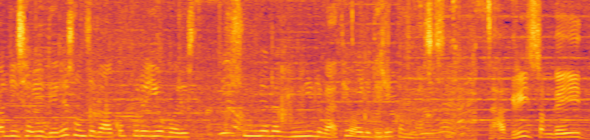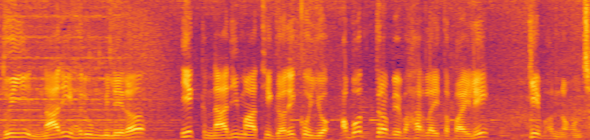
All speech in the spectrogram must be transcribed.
अलि छ यो धेरै सन्चो भएको पुरै यो भरि सुन्नेर निलो भएको थियो अहिले धेरै कम भएको छ। झाँक्रीसँगै दुई नारीहरू मिलेर एक नारीमाथि गरेको यो अभद्र व्यवहारलाई तपाईँले के भन्नुहुन्छ?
